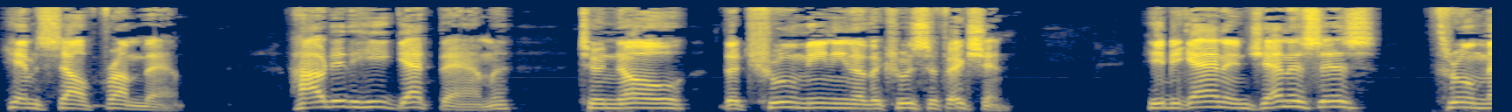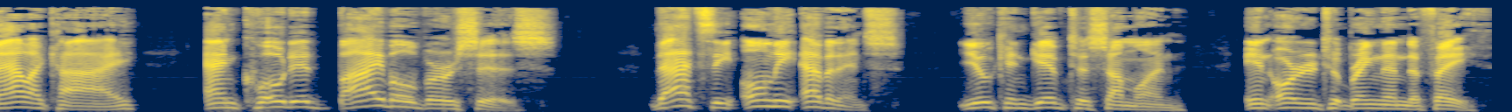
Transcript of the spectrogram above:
himself from them. How did he get them to know the true meaning of the crucifixion? He began in Genesis through Malachi and quoted Bible verses. That's the only evidence you can give to someone in order to bring them to faith.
